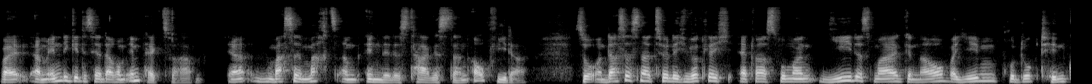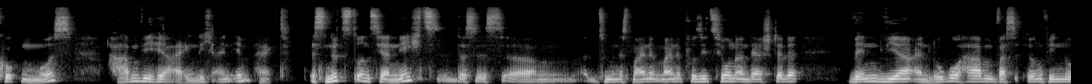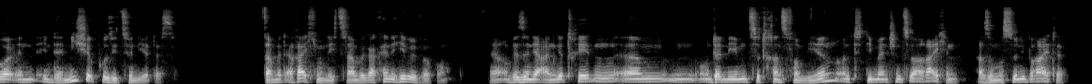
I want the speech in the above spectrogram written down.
Weil am Ende geht es ja darum, Impact zu haben. Ja, Masse macht's am Ende des Tages dann auch wieder. So, und das ist natürlich wirklich etwas, wo man jedes Mal genau bei jedem Produkt hingucken muss, haben wir hier eigentlich einen Impact? Es nützt uns ja nichts, das ist ähm, zumindest meine, meine Position an der Stelle, wenn wir ein Logo haben, was irgendwie nur in, in der Nische positioniert ist. Damit erreichen wir nichts, da haben wir gar keine Hebelwirkung. Ja, und wir sind ja angetreten, ähm, Unternehmen zu transformieren und die Menschen zu erreichen. Also musst du in die Breite.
